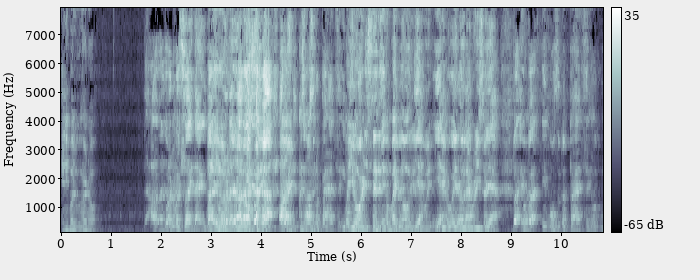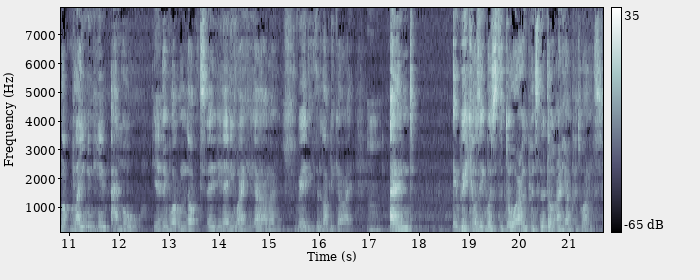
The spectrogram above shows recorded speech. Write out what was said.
Anybody we heard of? I don't want to say names, but you it already- you already said it. Alright, because it wasn't a bad thing. But Well, you already said it, so Magnolia, so Yeah, we- yeah, people we can do their research. Yeah, but Right. but it wasn't a bad thing. I'm not blaming him at all. Yeah. It wa- I'm not in any way, and I'm really he's a lovely guy, Mm. and it, because it was the door opens, and the door only opens once.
